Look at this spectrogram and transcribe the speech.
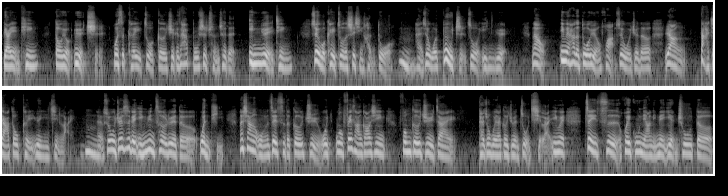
表演厅，都有乐池，或是可以做歌剧，可是它不是纯粹的音乐厅，所以我可以做的事情很多，嗯，哎，所以我不止做音乐。那因为它的多元化，所以我觉得让大家都可以愿意进来。嗯哎，所以我觉得是个营运策略的问题。那像我们这次的歌剧，我我非常高兴风歌剧在台中国家歌剧院做起来，因为这一次《灰姑娘》里面演出的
